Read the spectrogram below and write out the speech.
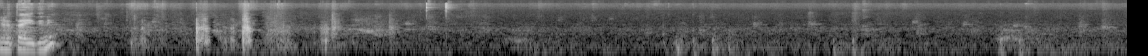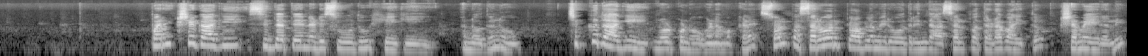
ಹೇಳ್ತಾ ಇದ್ದೀನಿ. ಪರೀಕ್ಷೆಗಾಗಿ ಸಿದ್ಧತೆ ನಡೆಸುವುದು ಹೇಗೆ ಅನ್ನೋದನ್ನು ಚಿಕ್ಕದಾಗಿ ನೋಡ್ಕೊಂಡು ಹೋಗೋಣ ಮಕ್ಕಳೇ. ಸ್ವಲ್ಪ ಸರ್ವರ್ ಪ್ರಾಬ್ಲಮ್ ಇರುವುದರಿಂದ ಸ್ವಲ್ಪ ತಡವಾಯಿತು, ಕ್ಷಮೆ ಇರಲಿ.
